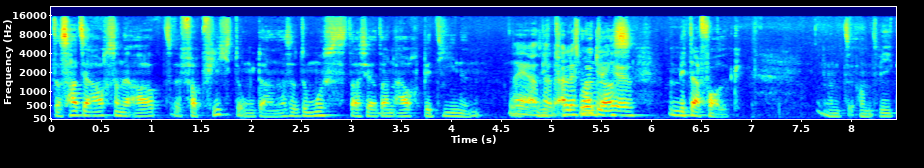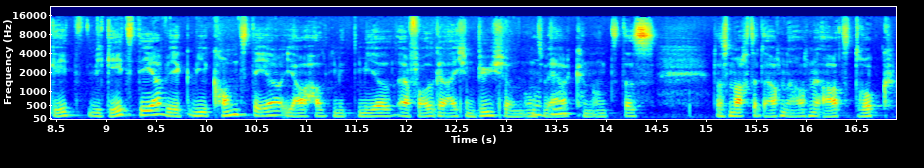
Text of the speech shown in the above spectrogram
das hat ja auch so eine Art Verpflichtung dann. Also du musst das ja dann auch bedienen. Naja, es Wie hat alles Mögliche. das? Mit Erfolg. Und, und wie, geht, wie geht der? Wie, wie kommt der? Ja, halt mit mehr erfolgreichen Büchern Mhm. und Werken. Und das, das macht halt auch eine, auch eine Art Druck.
